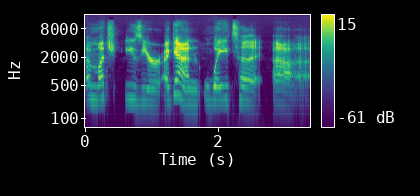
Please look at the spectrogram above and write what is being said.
a much easier, again, way to uh,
